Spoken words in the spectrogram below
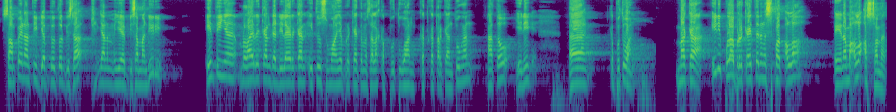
Sampai nanti dia betul-betul bisa yang ya bisa mandiri. Intinya melahirkan dan dilahirkan itu semuanya berkaitan masalah kebutuhan, ketergantungan atau ini uh, kebutuhan. Maka ini pula berkaitan dengan sifat Allah, eh, nama Allah As-Samad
